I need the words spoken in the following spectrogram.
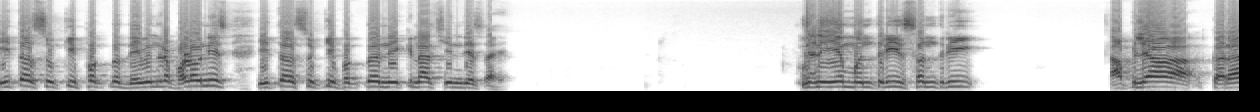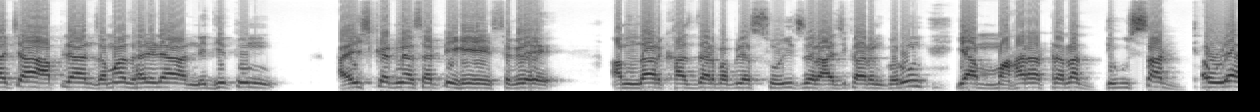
इथं सुखी फक्त देवेंद्र फडणवीस इथं सुखी फक्त एकनाथ शिंदे साहेब. आणि हे मंत्री संत्री आपल्या कराच्या आपल्या जमा झालेल्या निधीतून आयुष करण्यासाठी हे सगळे आमदार खासदार आपल्या सोयीचं राजकारण करून या महाराष्ट्राला दिवसा ढवळ्या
